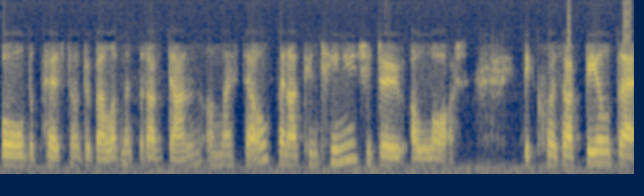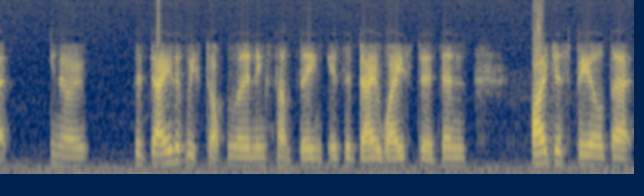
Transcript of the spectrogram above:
all the personal development that I've done on myself and I continue to do a lot because I feel that, you know, the day that we stop learning something is a day wasted. And I just feel that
